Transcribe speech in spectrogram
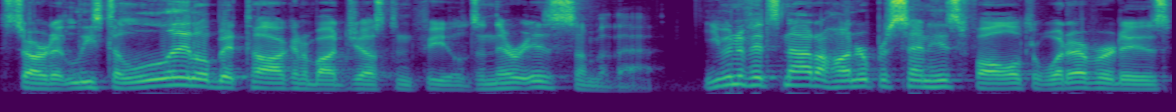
start at least a little bit talking about Justin Fields, and there is some of that. Even if it's not 100% his fault or whatever it is,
